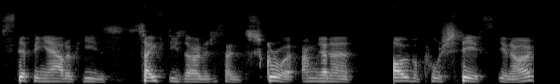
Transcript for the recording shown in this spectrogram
stepping out of his safety zone and just saying, "Screw it, I'm gonna over push this," you know.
